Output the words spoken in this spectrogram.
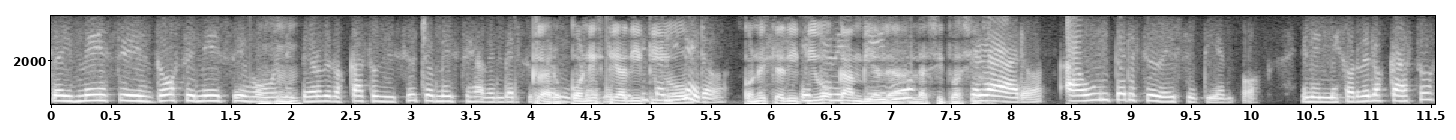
seis meses, doce meses o en el peor de los casos 18 meses a vender su Claro, con este aditivo, con este aditivo cambia la, situación. Claro, a un tercio de ese tiempo. En el mejor de los casos,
